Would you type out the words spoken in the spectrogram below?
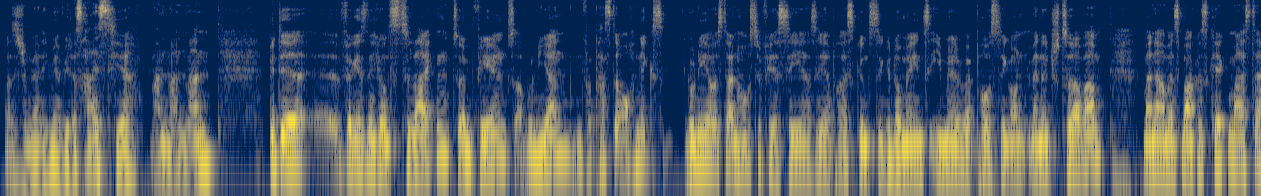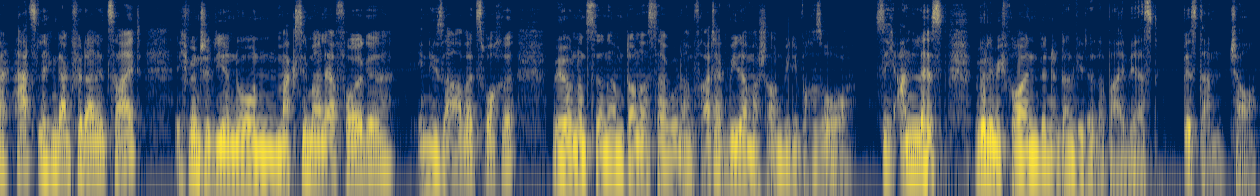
Weiß ich schon gar nicht mehr, wie das heißt hier. Mann, Mann, Mann. Bitte äh, vergiss nicht, uns zu liken, zu empfehlen, zu abonnieren. Dann verpasst ihr auch nichts. Guneo ist dein Host für sehr, sehr preisgünstige Domains, E-Mail, Webhosting und Managed Server. Mein Name ist Markus Kirkenmeister. Herzlichen Dank für deine Zeit. Ich wünsche dir nun maximale Erfolge in dieser Arbeitswoche. Wir hören uns dann am Donnerstag oder am Freitag wieder. Mal schauen, wie die Woche so sich anlässt. Würde mich freuen, wenn du dann wieder dabei wärst. Bis dann. Ciao.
